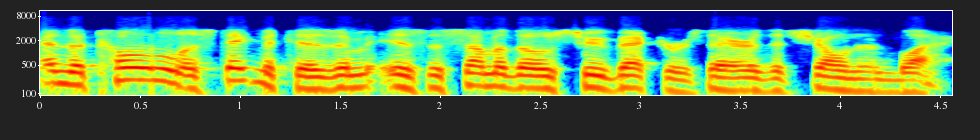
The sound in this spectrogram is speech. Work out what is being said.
and the total astigmatism is the sum of those two vectors there that's shown in black.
